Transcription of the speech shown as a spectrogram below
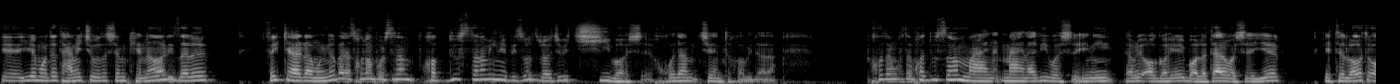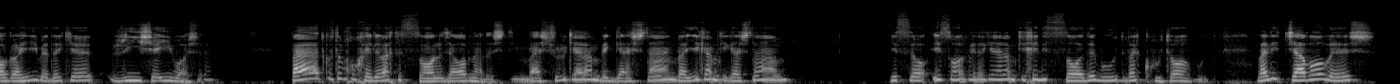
یه مدت همه چی گذاشتم کنار. ذره فکر کردم و اینا. بعد از خودم پرسیدم خب دوست دارم این اپیزود راجع به چی باشه؟ خودم چه انتخابی دارم؟ خودم گفتم خب دوست دارم معنوی باشه. یعنی در آگاهی بالاتر باشه. یه اطلاعات آگاهی بده که ریشه ای باشه. بعد گفتم خب خیلی وقت سوال جواب نداشتیم و شروع کردم به گشتن و یکم که گشتم یه, یه سوال پیدا کردم که خیلی ساده بود و کوتاه بود. ولی جوابش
